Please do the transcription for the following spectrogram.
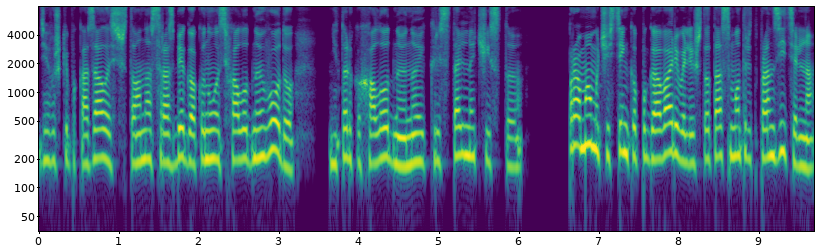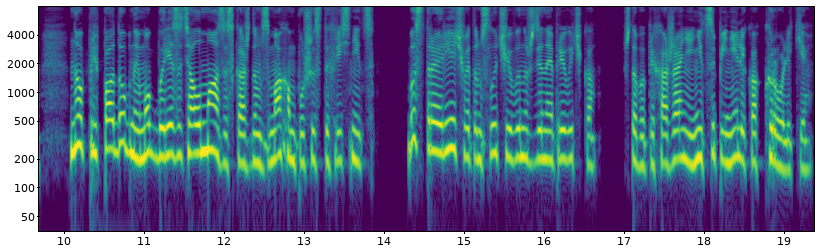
Девушке показалось, что она с разбега окунулась в холодную воду, не только холодную, но и кристально чистую. Про маму частенько поговаривали, что та смотрит пронзительно, но преподобный мог бы резать алмазы с каждым взмахом пушистых ресниц. Быстрая речь в этом случае вынужденная привычка, чтобы прихожане не цепенели, как кролики.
